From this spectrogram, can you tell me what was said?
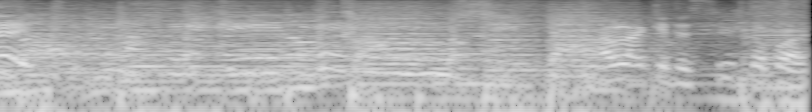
Hey. I like it to see so far.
